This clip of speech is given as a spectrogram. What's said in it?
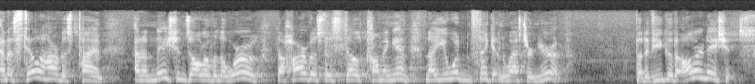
And it's still harvest time. And in nations all over the world, the harvest is still coming in. Now, you wouldn't think it in Western Europe. But if you go to all our nations,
